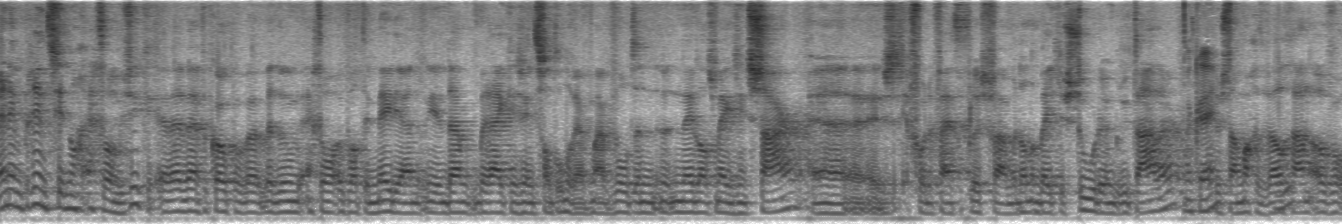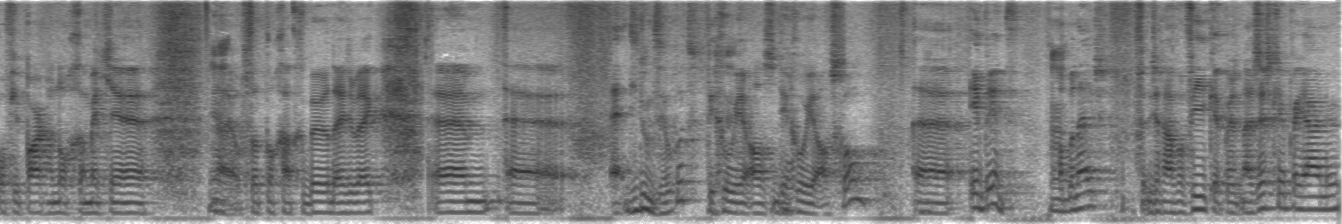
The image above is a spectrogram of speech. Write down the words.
En in print zit nog echt wel muziek. Eh, Wij, verkopen, we, we doen echt wel ook wat in media. En daar bereiken is een interessant onderwerp. Maar bijvoorbeeld een, een Nederlands magazine Saar eh, is voor de 50-plus vrouw, maar dan een beetje stoerder en brutaler. Dus dan mag het wel gaan over of je partner nog eh, met je, Ja. eh, of dat nog gaat gebeuren deze week. Ehm, eh, eh, die doen het heel goed. Die groeien als, die groeien als school. Eh, in print. Abonnees. Ze gaan van vier keer per, naar zes keer per jaar nu.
